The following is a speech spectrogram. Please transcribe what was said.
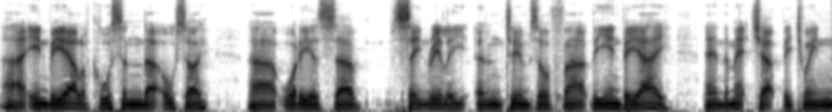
NBL, of course, and also what he has seen really in terms of the NBA and the matchup between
